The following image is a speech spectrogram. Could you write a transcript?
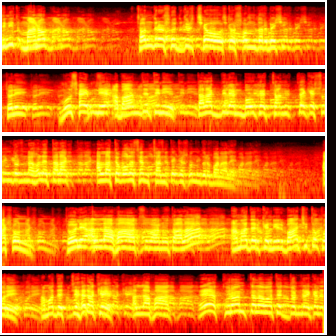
তিনি মানব, চন্দ্র সূর্যের চেয়েও তো সুন্দর বেশি। চলি মুসাইব নিয়ে আবান যে তিনি তালাক দিলেন বউকে, চাঁদ থেকে সুন্দর না হলে তালাক, আল্লাহ তো বলেছেন চাঁদ থেকে সুন্দর বানালেন। আসুন, তাহলে আল্লাহ পাক সুবহানাহু ওয়া তাআলা আমাদেরকে নির্বাচিত করে, আমাদের চেহারাকে আল্লাহ পাক, এ কোরআন তেলাওয়াতের জন্য এখানে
